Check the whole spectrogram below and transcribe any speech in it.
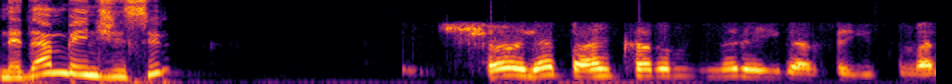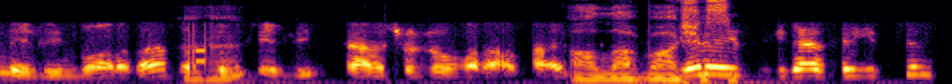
Neden bencilsin? Şöyle ben karım nereye giderse gitsin. Ben de evliyim bu arada. Dört evliyim. Bir tane çocuğum var 6 ay. Allah bağışlasın. Nereye giderse gitsin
